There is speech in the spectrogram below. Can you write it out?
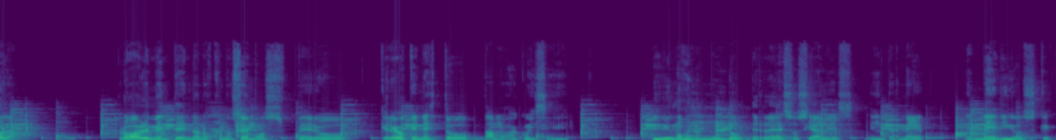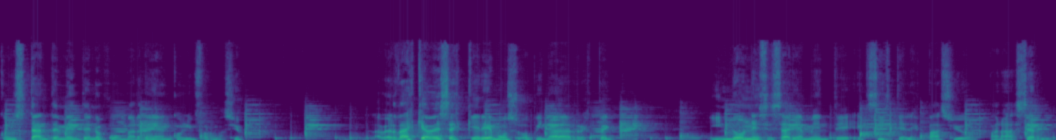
Hola, probablemente no nos conocemos, pero creo que en esto vamos a coincidir. Vivimos en un mundo de redes sociales, de internet, de medios que constantemente nos bombardean con información. La verdad es que a veces queremos opinar al respecto y no necesariamente existe el espacio para hacerlo.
